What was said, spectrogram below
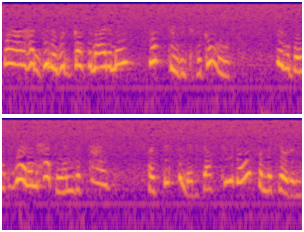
Why, I had dinner with Gus and Ida Mae just two weeks ago. They were both well and happy, and besides, her sister lives just two doors from the children.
